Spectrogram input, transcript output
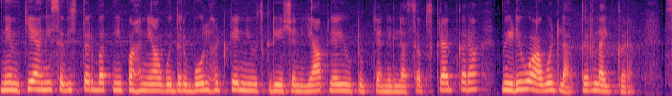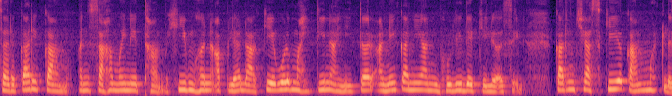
नेमकी आणि सविस्तर बातमी पाहण्या अगोदर बोल हटके न्यूज क्रिएशन या आपल्या यूट्यूब चॅनेलला सबस्क्राईब करा. व्हिडिओ आवडला तर लाईक करा. सरकारी काम आणि सहा महिने थांब ही म्हण आपल्याला केवळ माहिती नाही तर अनेकांनी अनुभवली देखील असेल. कारण शासकीय काम म्हटलं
